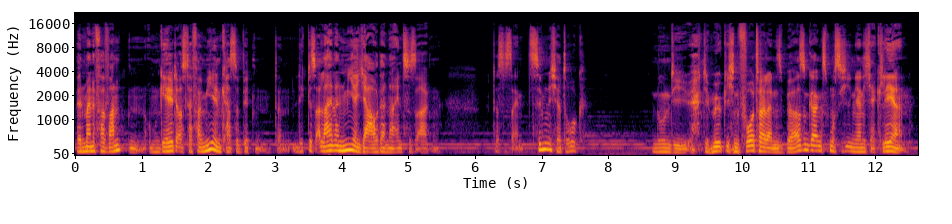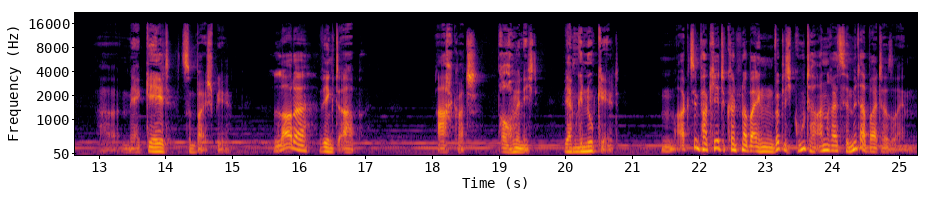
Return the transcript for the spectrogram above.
Wenn meine Verwandten um Geld aus der Familienkasse bitten, dann liegt es allein an mir, Ja oder Nein zu sagen. Das ist ein ziemlicher Druck. Nun, die, die möglichen Vorteile eines Börsengangs muss ich Ihnen ja nicht erklären. Mehr Geld zum Beispiel. Lauder winkt ab. Ach Quatsch, brauchen wir nicht. Wir haben genug Geld. Aktienpakete könnten aber ein wirklich guter Anreiz für Mitarbeiter sein.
